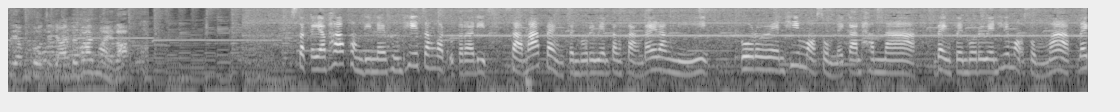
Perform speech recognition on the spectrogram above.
เตรียมตัวจะย้ายไปบ้านใหม่ละ ศักยภาพของดินในพื้นที่จังหวัดอุตรดิตถ์สามารถแบ่งเป็นบริเวณต่างๆ ได้ดังนี้ บริเวณที่เหมาะสมในการทำนา แบ่งเป็นบริเวณที่เหมาะสมมาก ได้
